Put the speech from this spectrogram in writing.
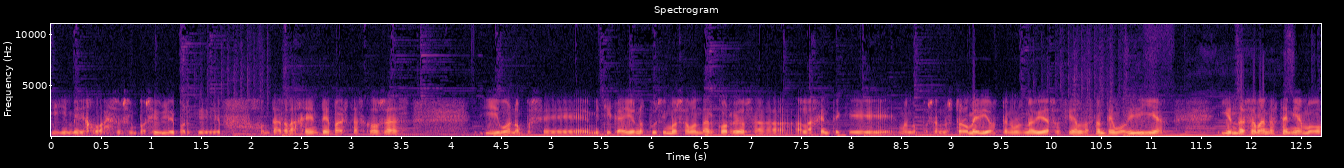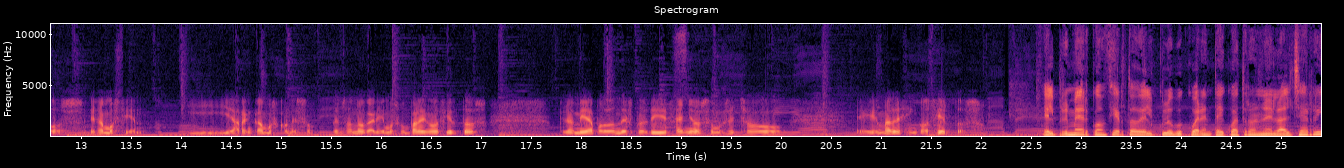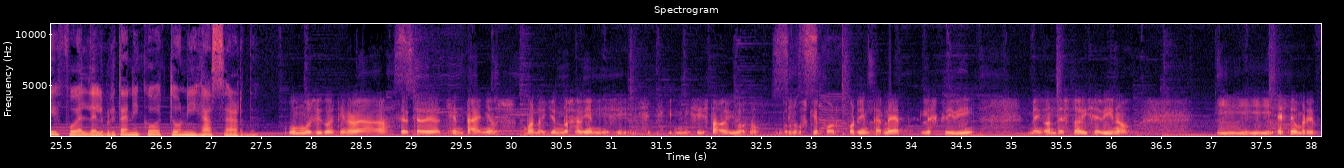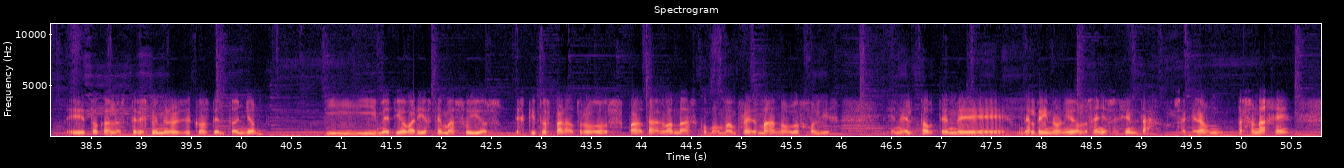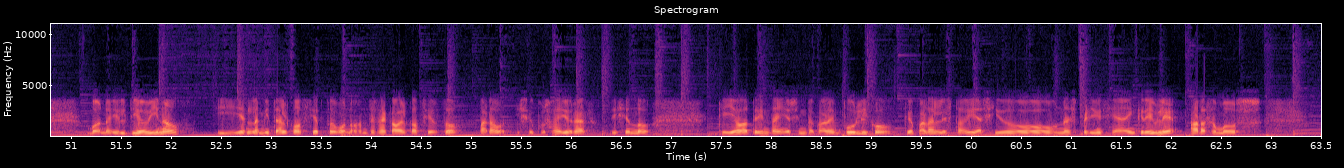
Y me dijo, eso es imposible porque juntar a la gente para estas cosas. Y bueno, pues eh, mi chica y yo nos pusimos a mandar correos a, a, la gente que, bueno, pues a nuestro medio, tenemos una vida social bastante movidilla y en dos semanas teníamos, éramos 100 y arrancamos con eso, pensando que haríamos un par de conciertos, pero mira por dónde después de 10 años hemos hecho eh, más de 100 conciertos. El primer concierto del Club 44 en el Alcherry fue el del británico Tony Hazard. Un músico que tiene cerca de 80 años, bueno, yo no sabía ni si, ni si estaba vivo, ¿no? Lo busqué por, por internet, le escribí, me contestó y se vino. Y este hombre eh, toca los tres primeros discos del Toñón, y metió varios temas suyos escritos para otros para otras bandas como Manfred Mann o los Hollies en el top ten de, del Reino Unido de los años 60 o sea que era un personaje bueno y el tío vino y en la mitad del concierto bueno antes de acabar el concierto paró y se puso a llorar diciendo que lleva 30 años sin tocar en público que para él esto había sido una experiencia increíble ahora somos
